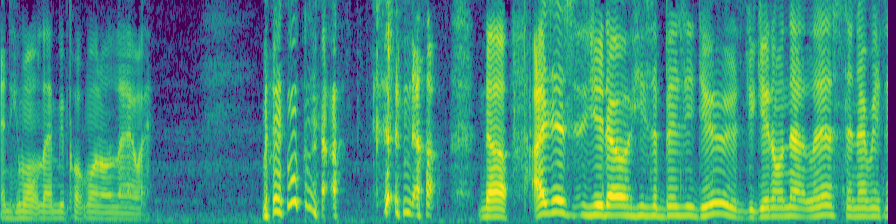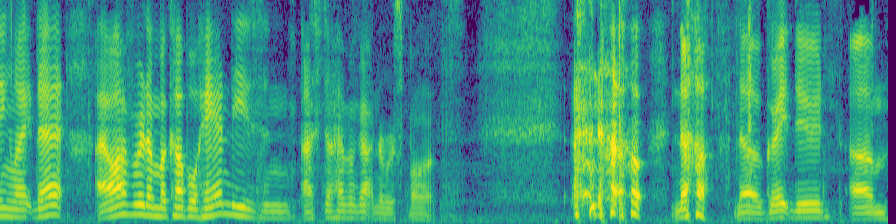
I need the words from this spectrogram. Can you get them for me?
and he won't let me put one on that layaway. no, no. I just, you know, he's a busy dude. You get on that list and everything like that. I offered him a couple handies and I still haven't gotten a response. no, no, no. Great dude. Um,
